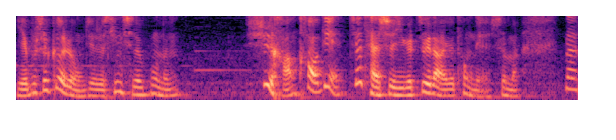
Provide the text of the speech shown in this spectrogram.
也不是各种就是新奇的功能，续航耗电，这才是一个最大的一个痛点，是吗？那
